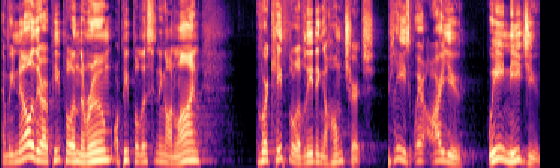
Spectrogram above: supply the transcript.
And we know there are people in the room or people listening online who are capable of leading a home church. Please, where are you? We need you.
